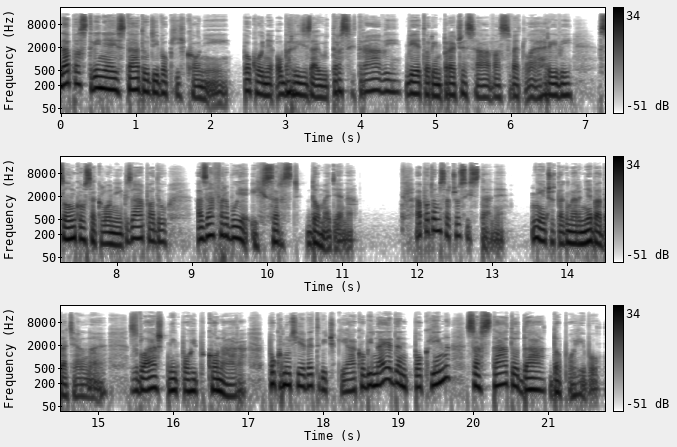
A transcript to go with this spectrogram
Na pastvine je stádo divokých koní. Pokojne obhrízajú trsy trávy, vietor im prečesáva svetlé hrivy, slnko sa kloní k západu a zafarbuje ich srst do medena. A potom sa čosi stane. Niečo takmer nebadateľné. Zvláštny pohyb konára, poknutie vetvičky a akoby na jeden pokyn sa stádo dá do pohybu.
